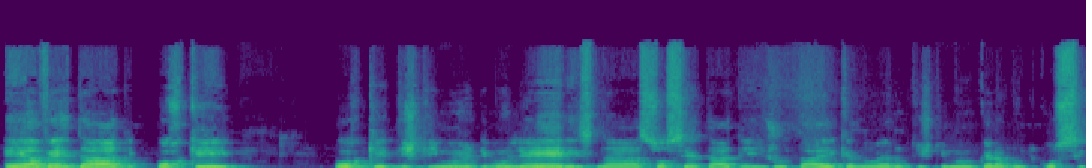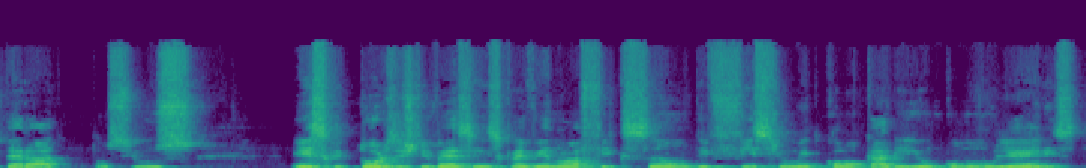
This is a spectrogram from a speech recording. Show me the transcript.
é a verdade. Por quê? Porque testemunho de mulheres na sociedade judaica não era um testemunho que era muito considerado. Então, se os escritores estivessem escrevendo uma ficção, dificilmente colocariam como mulheres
